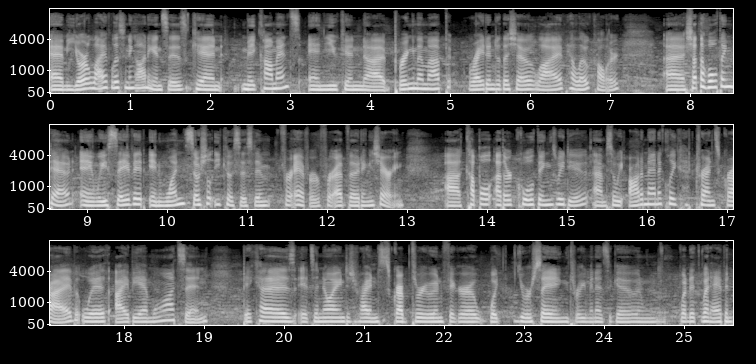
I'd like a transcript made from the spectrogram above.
Um, your live listening audiences can make comments, and you can uh, bring them up right into the show live. Hello, caller. Uh, shut the whole thing down, and we save it in one social ecosystem forever for upvoting and sharing. A couple other cool things we do. Um, so we automatically transcribe with IBM Watson because it's annoying to try and scrub through and figure out what you were saying three minutes ago and what it, what happened.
